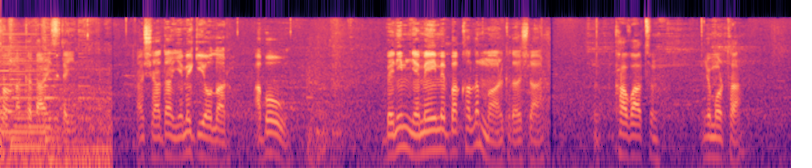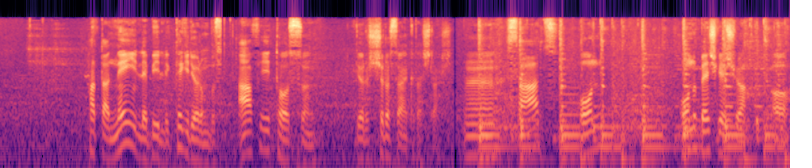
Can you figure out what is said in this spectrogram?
Sonuna kadar izleyin. Aşağıda yemek yiyorlar. Abo. Benim yemeğime bakalım mı arkadaşlar? Kahvaltım. Yumurta. Hatta ne ile birlikte gidiyorum bu. Afiyet olsun. Görüşürüz arkadaşlar. Hmm, saat 10 10'u 5 geçiyor. O.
